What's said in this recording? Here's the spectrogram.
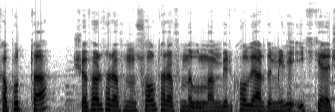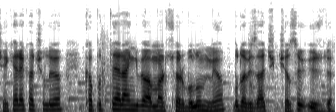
Kaputta şoför tarafının sol tarafında bulunan bir kol yardımıyla iki kere çekerek açılıyor. Kaputta herhangi bir amortisör bulunmuyor. Bu da bizi açıkçası üzdü.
